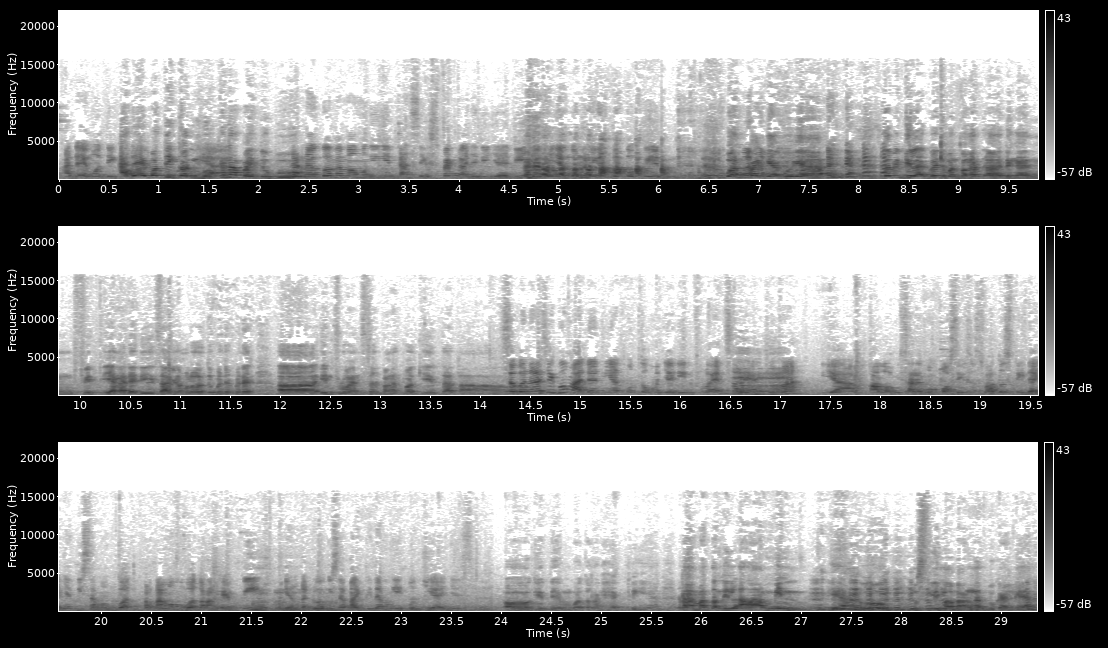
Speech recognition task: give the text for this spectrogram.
Ada emoticon. ada emoticon bu. Iya. Kenapa itu bu? Karena gue memang menginginkan six pack nggak jadi-jadi, jadinya gue mendingan tutupin. One pack ya bu ya. Tapi gila gue demen banget uh, dengan fit yang ada di Instagram lo itu bener-bener uh, influencer banget buat kita tau. Sebenarnya sih gue nggak ada niat untuk menjadi influencer ya, Mhm. cuma ya kalau misalnya memposting sesuatu setidaknya bisa membuat pertama membuat orang happy, Mhm. yang kedua bisa paling tidak mengikuti aja sih. Oh gitu ya membuat orang happy ya. Rahmatan lil alamin. Ya lu muslimah banget bukan ya?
